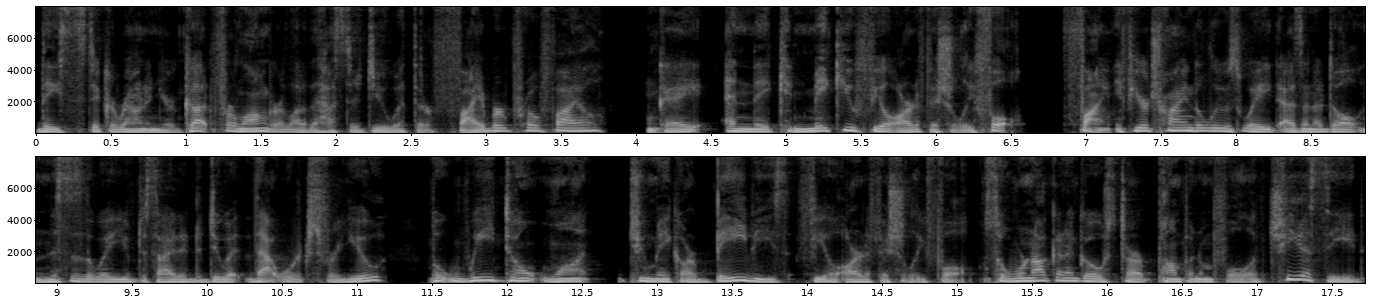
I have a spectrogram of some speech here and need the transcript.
They stick around in your gut for longer. A lot of that has to do with their fiber profile. Okay. And they can make you feel artificially full. Fine. If you're trying to lose weight as an adult and this is the way you've decided to do it, that works for you. But we don't want to make our babies feel artificially full. So we're not going to go start pumping them full of chia seed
